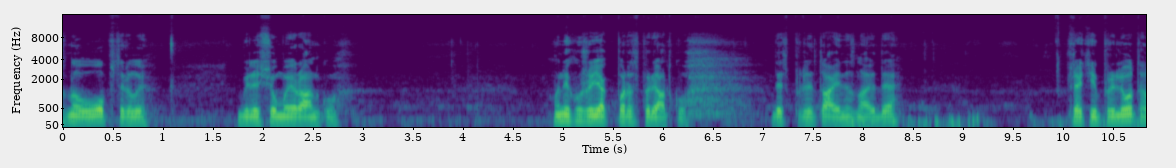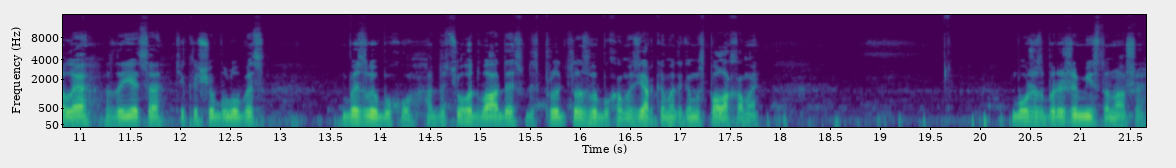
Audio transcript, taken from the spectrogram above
Знову обстріли біля сьомої ранку. У них уже як по розпорядку. Десь прилітає, не знаю де. Третій прильот, але здається, тільки що було без, без вибуху. А до цього два десь, десь прилетіло з вибухами, з яркими такими спалахами. Боже, збережи місто наше.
